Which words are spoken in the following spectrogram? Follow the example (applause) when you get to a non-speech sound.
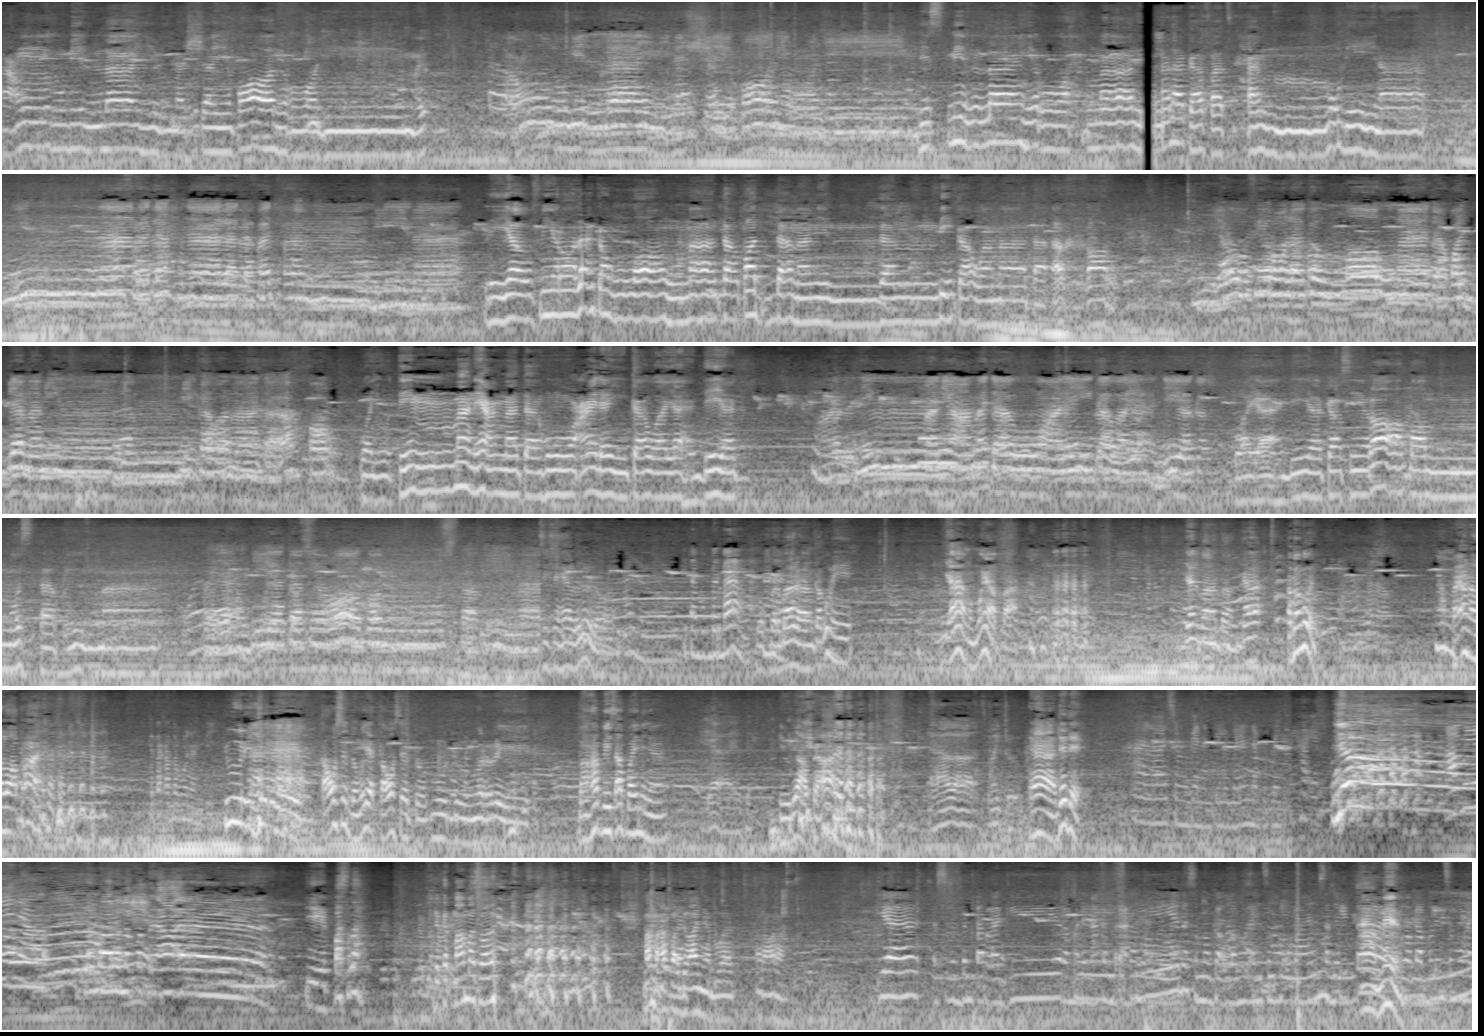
أعوذ بالله من الشيطان الرجيم. أعوذ بالله من الشيطان الرجيم. بسم الله الرحمن. لك فتحا مبينا. إنا فتحنا لك فتحا مبينا ليغفر لك الله ما تقدم من ذنبك وما تأخر. ليغفر لك الله ما تقدم من ذنبك وما تأخر. ويتم نعمته عليك ويهديك. ويتم نعمته عليك ويهديك. ويهديك صراطا مستقيما ويهديك صراطا مستقيما Kasih say hello dulu dong. Kita bukber bareng. Bukber bareng, Kak Kumi. Ya, ngomongnya apa? (laughs) Jangan lupa nonton. Kak, Abang Gun. Apa yang halo apaan? (laughs) Kita ketemu nanti Wih, (laughs) kaosnya dong, lihat kaosnya tuh. Muduh, ngeri. Bang Hafiz, apa ininya? Ya, ya udah. Ya udah apaan? (laughs) Halo, Assalamualaikum ya, Dede. Halo, semoga nanti lebaran dapat banyak THR. Ya! Amin ya Lebaran dapat THR. Iya, pas lah. Dekat mama soalnya. (laughs) mama apa doanya buat orang-orang? Ya, sebentar lagi Ramadan akan berakhir. Semoga Allah murahin semua urusan kita. Amin. Allah kabulin semua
